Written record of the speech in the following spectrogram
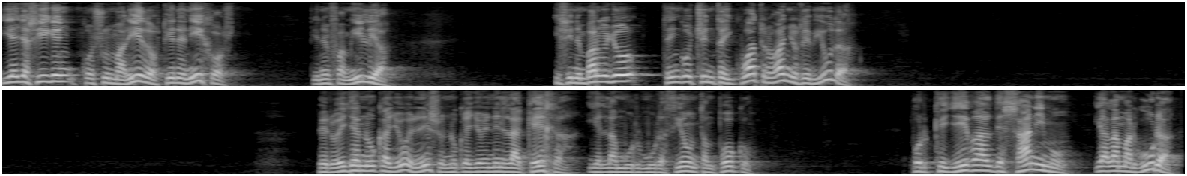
Y ellas siguen con sus maridos, tienen hijos, tienen familia. Y sin embargo yo tengo 84 años de viuda. Pero ella no cayó en eso, no cayó en la queja y en la murmuración tampoco. Porque lleva al desánimo y a la amargura.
